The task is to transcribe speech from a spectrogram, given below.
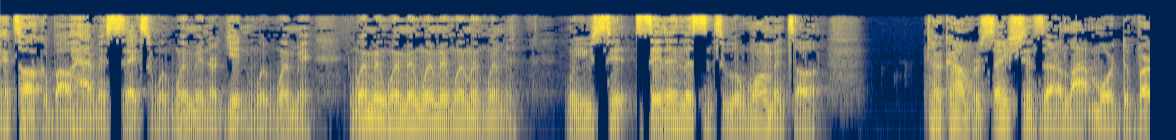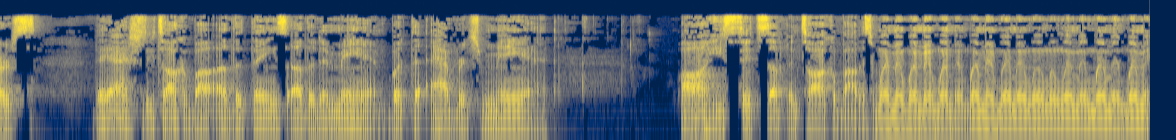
and talk about having sex with women or getting with women, women, women, women, women, women. When you sit sit and listen to a woman talk, her conversations are a lot more diverse. They actually talk about other things other than man, but the average man, all he sits up and talk about is women, women, women, women, women, women, women, women, women,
